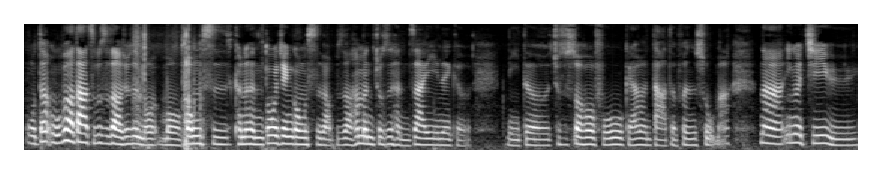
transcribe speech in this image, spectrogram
我当我不知道大家知不知道，就是某某公司，可能很多间公司吧，不知道他们就是很在意那个你的就是售后服务给他们打的分数嘛。那因为基于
